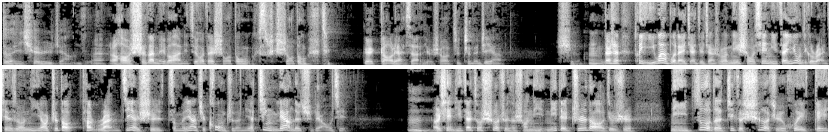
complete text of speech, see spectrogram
对，确实是这样子。嗯，然后实在没办法，你最后再手动手动就给搞两下，有时候就只能这样。是，嗯，但是退一万步来讲，就讲说，你首先你在用这个软件的时候，你要知道它软件是怎么样去控制的，你要尽量的去了解。嗯，而且你在做设置的时候，你你得知道，就是你做的这个设置会给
